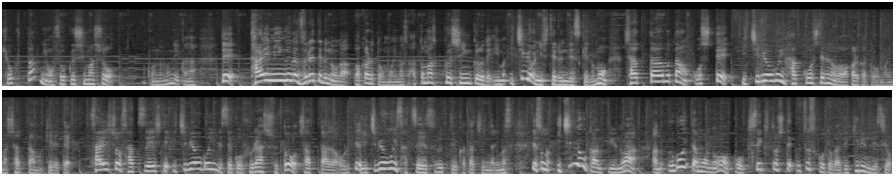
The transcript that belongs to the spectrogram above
極端に遅くしましょう。こんなもんでいいかな。でタイミングがずれてるのが分かると思います。アトマックシンクロで今1秒にしてるんですけどもシャッターボタンを押して1秒後に発光してるのが分かるかと思います。シャッターも切れて。最初撮影して1秒後にですねこうフラッシュとシャッターが降りて1秒後に撮影するっていう形になります。でその1秒間っていうのはあの動いたものをこう軌跡として写すことができるんですよ。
